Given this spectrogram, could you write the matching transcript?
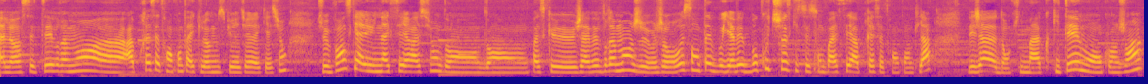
Alors c'était vraiment, euh, après cette rencontre avec l'homme spirituel à la question, je pense qu'il y a eu une accélération dans, parce que j'avais vraiment, je, ressentais, il y avait beaucoup de choses qui se sont passées après cette rencontre-là. Déjà, donc il m'a quitté, mon conjoint,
